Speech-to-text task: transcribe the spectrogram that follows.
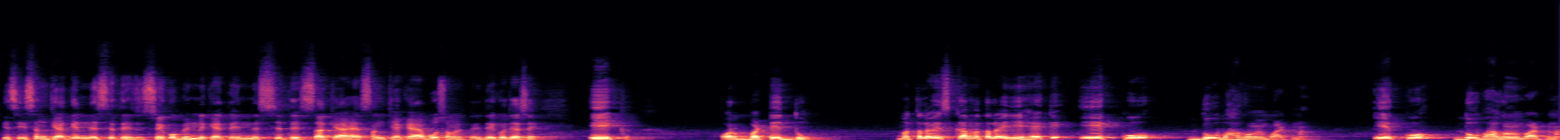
किसी संख्या के निश्चित हिस्से को भिन्न कहते हैं। निश्चित हिस्सा क्या है, संख्या क्या है, वो समझते हैं। देखो, जैसे एक और बटे दो। मतलब इसका मतलब ये है कि एक को दो भागों में बांटना। एक को दो भागों में बांटना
